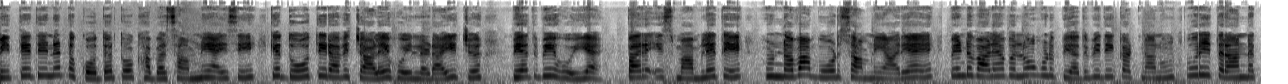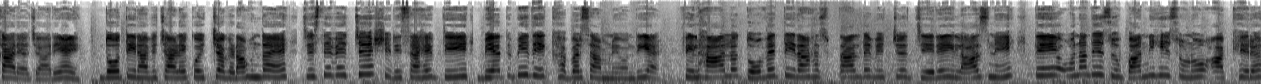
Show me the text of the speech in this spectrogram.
ਬੀਤੇ ਦਿਨ ਨਕੋਦਰ ਤੋਂ ਖਬਰ ਸਾਹਮਣੇ ਆਈ ਸੀ ਕਿ ਦੋ ਧਿਰਾਂ ਵਿਚਾਲੇ ਹੋਈ ਲੜਾਈ 'ਚ ਬੇਅਦਬੀ ਹੋਈ ਹੈ। ਪਰ ਇਸ ਮਾਮਲੇ ਤੇ ਹੁਣ ਨਵਾਂ ਮੋੜ ਸਾਹਮਣੇ ਆ ਰਿਹਾ ਹੈ। ਪਿੰਡ ਵਾਲਿਆਂ ਵੱਲੋਂ ਹੁਣ ਬੇਅਦਬੀ ਦੀ ਘਟਨਾ ਨੂੰ ਪੂਰੀ ਤਰ੍ਹਾਂ ਨਕਾਰਿਆ ਜਾ ਰਿਹਾ ਹੈ। ਦੋ ਧਿਰਾਂ ਵਿਚਾਲੇ ਕੋਈ ਝਗੜਾ ਹੁੰਦਾ ਹੈ, ਜਿਸ ਦੇ ਵਿੱਚ ਸ਼੍ਰੀ ਸਾਹਿਬ ਦੀ ਬੇਅਦਬੀ ਦੀ ਖਬਰ ਸਾਹਮਣੇ ਆਉਂਦੀ ਹੈ। ਫਿਲਹਾਲ ਦੋਵੇਂ ਧਿਰਾਂ ਹਸਪਤਾਲ ਦੇ ਵਿੱਚ ਜੇਰੇ ਇਲਾਜ ਨੇ ਤੇ ਉਹਨਾਂ ਦੀ ਜ਼ੁਬਾਨੀ ਹੀ ਸੁਣੋ ਆਖਿਰ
